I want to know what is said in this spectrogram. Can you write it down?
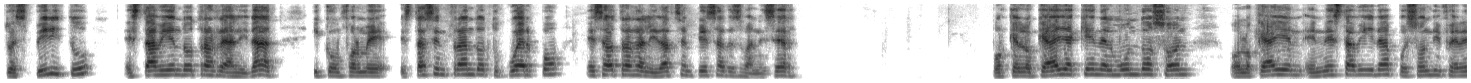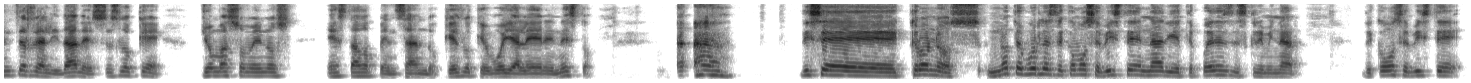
tu espíritu está viendo otra realidad y conforme estás entrando a tu cuerpo, esa otra realidad se empieza a desvanecer. Porque lo que hay aquí en el mundo son, o lo que hay en, en esta vida, pues son diferentes realidades. Es lo que yo más o menos he estado pensando, qué es lo que voy a leer en esto. Dice Cronos, no te burles de cómo se viste nadie, te puedes discriminar. De cómo se viste,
